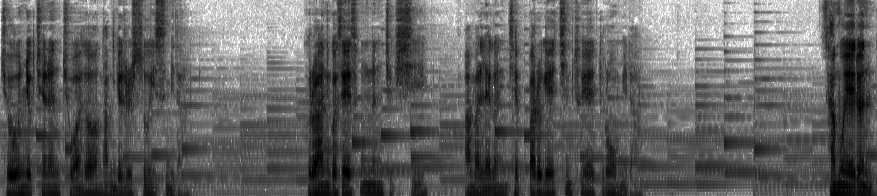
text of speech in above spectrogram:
좋은 육체는 좋아서 남겨줄 수 있습니다. 그러한 것에 속는 즉시 아말렉은 재빠르게 침투해 들어옵니다. 사무엘은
